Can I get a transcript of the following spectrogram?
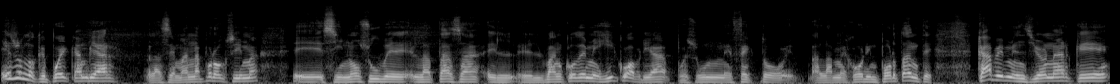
Eso es lo que puede cambiar la semana próxima, eh, si no sube la tasa el, Banco de México, habría pues un efecto a la mejor importante. Cabe mencionar que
